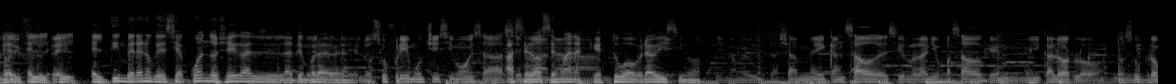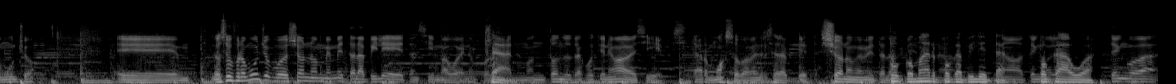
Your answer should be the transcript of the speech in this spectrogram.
Lo El, el, el- el team verano que decía cuándo llega el- Sí, la temporada de verano. Lo sufrí muchísimo esa Hace semana. dos semanas que estuvo bravísimo. Sí, sí, no me gusta. Ya me he cansado de decirlo el año pasado que en el calor lo, lo sufro mucho. Eh, lo sufro mucho porque yo no me meto a la pileta encima, bueno, por Claro. un montón de otras cuestiones más. Decir, si está hermoso para meterse a la pileta. Yo no me meto a la Poco pileta. mar, no, poca pileta, no, tengo- poca agua. Tengo, ah,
